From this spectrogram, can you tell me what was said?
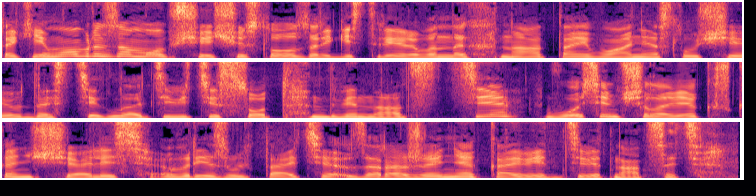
Таким образом, общее число зарегистрированных на Тайване случаев достигло 912. Восемь человек скончались в результате заражения COVID-19.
